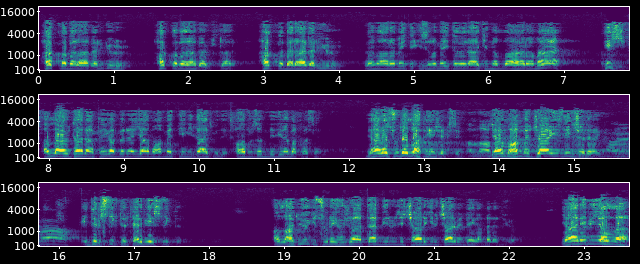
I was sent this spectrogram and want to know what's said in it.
hakla beraber görür. Hakla beraber tutar. Hakla beraber yürür. Ve ma rameyte iz rameyte ve lakinnallaha rama hiç Allahü Teala peygamberine ya Muhammed diye nida etmedi. Hafızanın dediğine bakma sen. Ya Resulallah diyeceksin. Allahümme ya Muhammed caiz değil söylemek. İdrisliktir, terbiyesizliktir. Allah diyor ki Sure-i Hucurat'ta birbirimizi çağrı gibi çağırmayın peygambere diyor. Ya Nebiyallah,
